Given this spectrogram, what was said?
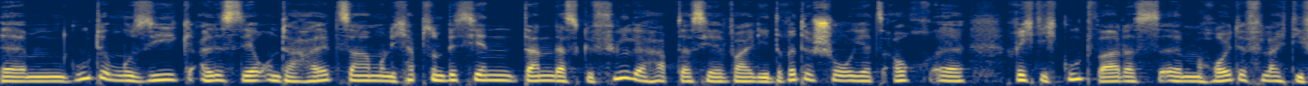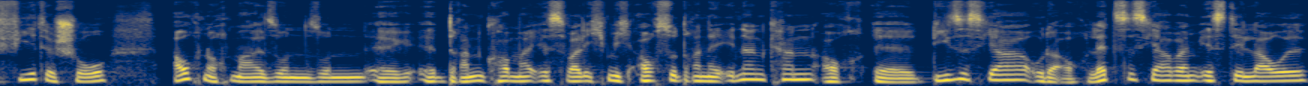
ähm, gute Musik, alles sehr unterhaltsam. Und ich habe so ein bisschen dann das Gefühl gehabt, dass hier, weil die dritte Show jetzt auch äh, richtig gut war, dass ähm, heute vielleicht die vierte Show auch nochmal so ein, so ein äh, äh, Drankommer ist, weil ich mich auch so dran erinnern kann, auch äh, dieses Jahr oder auch letztes Jahr beim Este Laul,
